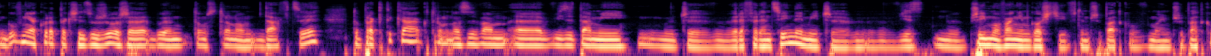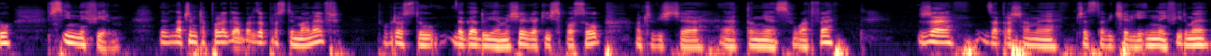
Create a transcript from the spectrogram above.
głównie akurat tak się złożyło, że byłem tą stroną dawcy, to praktyka, którą nazywam e, wizytami, czy referencyjnymi, czy przyjmowaniem gości w tym przypadku, w moim przypadku, z innych firm. Na czym to polega? Bardzo prosty manewr Po prostu dogadujemy się w jakiś sposób, oczywiście to nie jest łatwe, że zapraszamy przedstawicieli innej firmy,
